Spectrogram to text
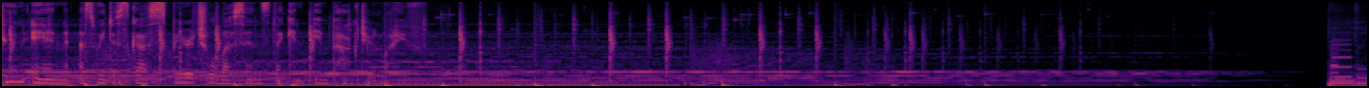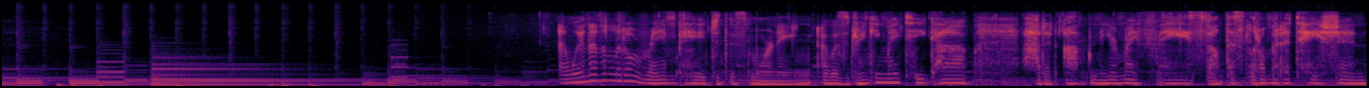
Tune in as we discuss spiritual lessons that can impact your life. I went on a little rampage this morning. I was drinking my teacup, had it up near my face, felt this little meditation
